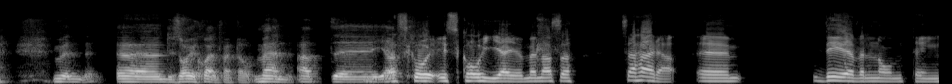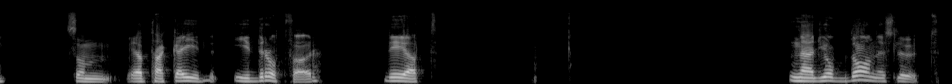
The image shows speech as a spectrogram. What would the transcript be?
men, uh, du sa ju själv tvärtom. Men att... Uh, jag, jag skoj, skojar ju, men alltså så här. Eh, det är väl någonting som jag tackar id idrott för. Det är att när jobbdagen är slut,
